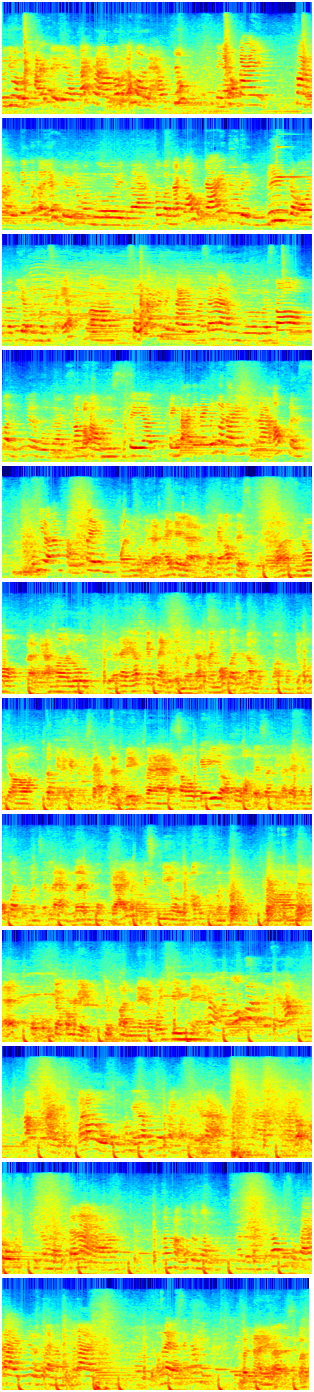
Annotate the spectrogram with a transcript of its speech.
nhưng như mình thấy thì à, background có vẻ hơi lạ một chút. Thì ngày hôm nay Finally tiên có thể giới thiệu cho mọi người là tụi mình đã có một cái building riêng rồi. Và bây giờ tụi mình sẽ uh, sửa lại building này và sẽ làm vừa về store của mình cũng như là vừa về văn phòng. Thì uh, hiện tại tiên đang đứng ở đây là office cũng như là văn phòng của tiên Ờ, như mọi người đã thấy đây là một cái office của No và cả Hơ luôn. Thì ở đây á, cái plan của tụi mình á, mai mốt á, sẽ là một một chỗ cho tất cả các bạn staff làm việc. Và sau cái ờ, khu office á, thì ở đây mai mốt á, tụi mình sẽ làm lên một cái là một cái studio nhỏ của tụi mình luôn. Ờ, để phục vụ cho công việc chụp hình nè quay phim nè. Rồi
